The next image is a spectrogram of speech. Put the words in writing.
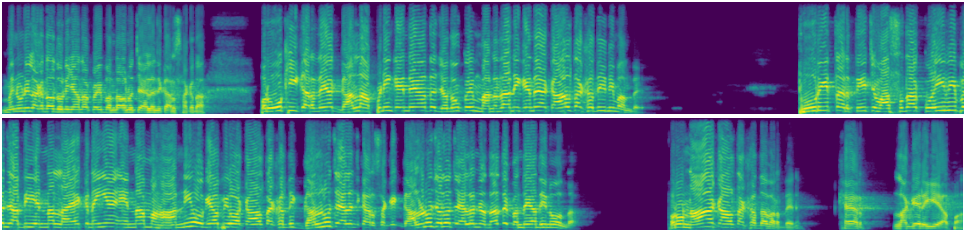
ਮੈਨੂੰ ਨਹੀਂ ਲੱਗਦਾ ਦੁਨੀਆ ਦਾ ਕੋਈ ਬੰਦਾ ਉਹਨੂੰ ਚੈਲੰਜ ਕਰ ਸਕਦਾ। ਪਰ ਉਹ ਕੀ ਕਰਦੇ ਆ? ਗੱਲ ਆਪਣੀ ਕਹਿੰਦੇ ਆ ਤੇ ਜਦੋਂ ਕੋਈ ਮੰਨਦਾ ਨਹੀਂ ਕਹਿੰਦੇ, ਅਕਾਲ ਤਖਤ ਹੀ ਨਹੀਂ ਮੰਨਦੇ। ਪੂਰੀ ਧਰਤੀ 'ਚ ਵੱਸਦਾ ਕੋਈ ਵੀ ਪੰਜਾਬੀ ਇੰਨਾ ਲਾਇਕ ਨਹੀਂ ਹੈ, ਇੰਨਾ ਮਹਾਨ ਨਹੀਂ ਹੋ ਗਿਆ ਵੀ ਉਹ ਅਕਾਲ ਤਖਤ ਦੀ ਗੱਲ ਨੂੰ ਚੈਲੰਜ ਕਰ ਸਕੇ। ਗੱਲ ਨੂੰ ਜਦੋਂ ਚੈਲੰਜ ਹੁੰਦਾ ਤੇ ਬੰਦਿਆਂ ਦੀ ਨੂੰ ਹੁੰਦਾ। ਪਰ ਉਹ ਨਾ ਅਕਾਲ ਤਖਤ ਦਾ ਵਰਦੇ ਨੇ। ਖੈਰ, ਲਾਗੇ ਰਹੀਏ ਆਪਾਂ।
